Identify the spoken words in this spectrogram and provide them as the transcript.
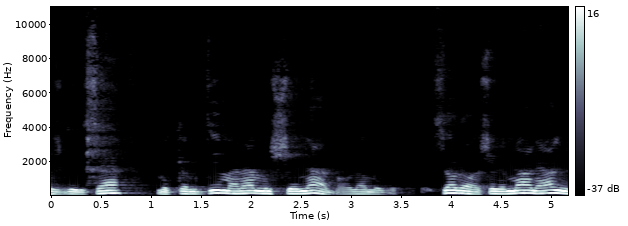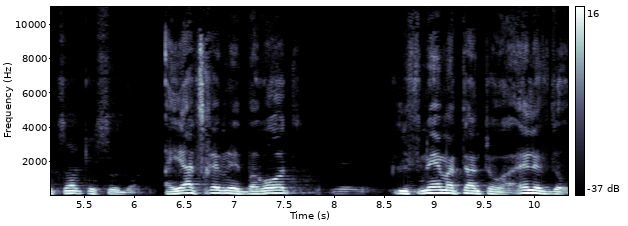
יש גרסה, מקמטים ענם משינה בעולם הזה. סוד הרע, שלמען ההר יוצא כסודם. היה צריכים להתברות לפני מתן תורה, אלף דור.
